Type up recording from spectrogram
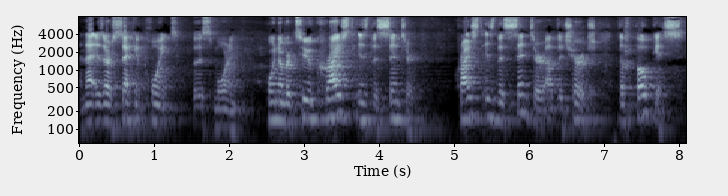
And that is our second point for this morning. Point number two Christ is the center. Christ is the center of the church, the focus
